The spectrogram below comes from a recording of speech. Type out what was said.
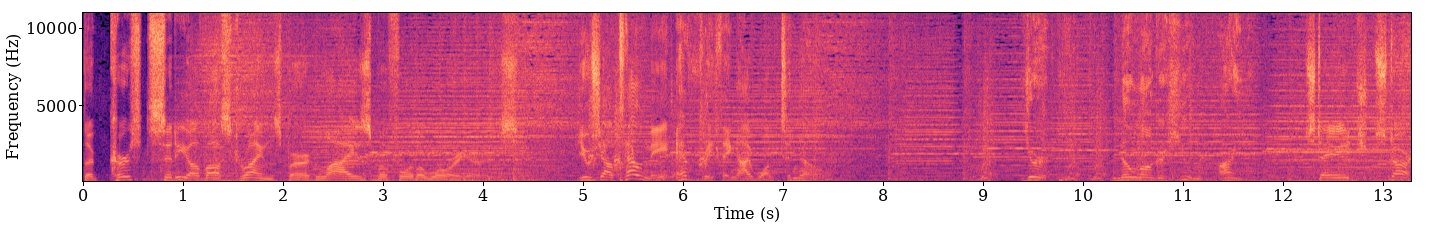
The cursed city of Ostrheinsburg lies before the warriors. You shall tell me everything I want to know. You're no longer human, are you? Stage start.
